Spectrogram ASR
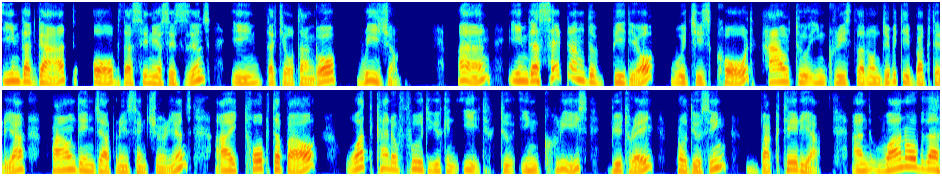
in the gut of the senior citizens in the Kyotango region. And in the second video, which is called How to Increase the Longevity Bacteria found in Japanese centurions, I talked about what kind of food you can eat to increase butyrate producing bacteria. And one of the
